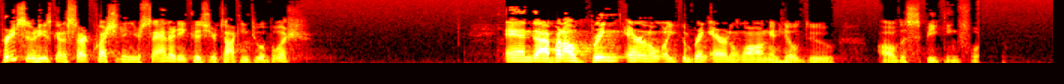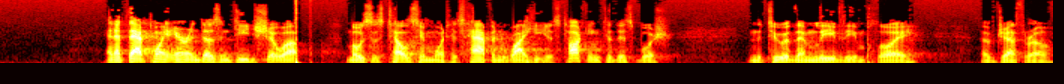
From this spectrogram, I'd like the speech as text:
pretty soon he's going to start questioning your sanity because you're talking to a bush. And, uh, but I'll bring Aaron, you can bring Aaron along and he'll do all the speaking for you. And at that point, Aaron does indeed show up. Moses tells him what has happened, why he is talking to this bush, and the two of them leave the employ of Jethro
